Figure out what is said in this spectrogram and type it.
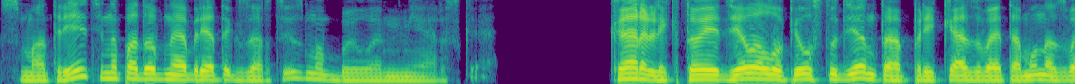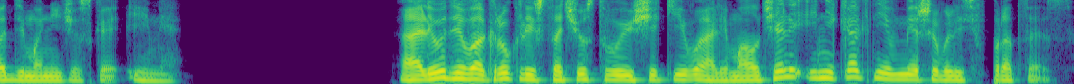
Смотреть на подобный обряд экзорцизма было мерзко. Карлик то и дело лупил студента, приказывая тому назвать демоническое имя. А люди вокруг лишь сочувствующе кивали, молчали и никак не вмешивались в процесс.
